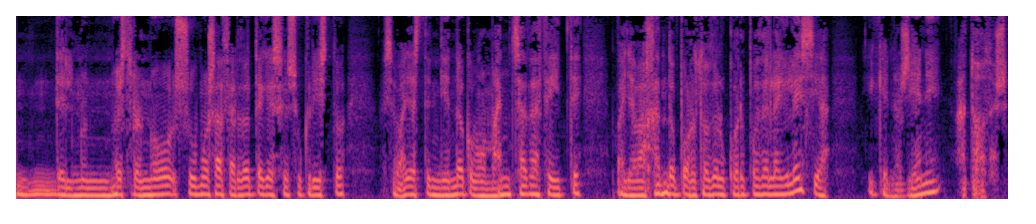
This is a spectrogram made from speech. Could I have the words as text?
de nuestro nuevo sumo sacerdote que es Jesucristo se vaya extendiendo como mancha de aceite, vaya bajando por todo el cuerpo de la Iglesia y que nos llene a todos.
